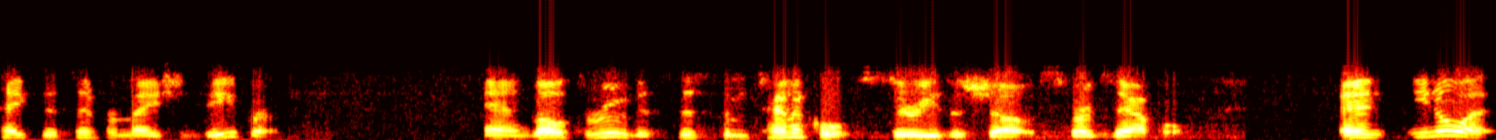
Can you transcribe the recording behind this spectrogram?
take this information deeper and go through the System Tentacle series of shows, for example. And you know what?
